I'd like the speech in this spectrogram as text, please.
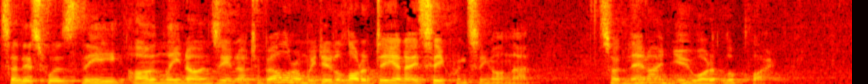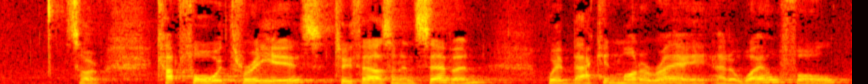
So this was the only known Xenoturbella, and we did a lot of DNA sequencing on that. So then I knew what it looked like. So, cut forward three years, 2007, we're back in Monterey at a whale fall.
